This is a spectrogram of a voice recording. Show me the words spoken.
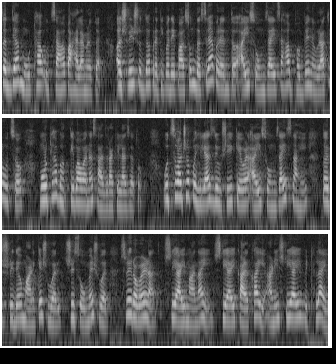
सध्या मोठा उत्साह पाहायला मिळतोय. अश्विन शुद्ध प्रतिपदेपासून दसऱ्यापर्यंत आई सोमजाईचा हा भव्य नवरात्र उत्सव मोठ्या भक्तिभावानं साजरा केला जातो. उत्सवाच्या पहिल्याच दिवशी केवळ आई सोमजाईच नाही तर श्रीदेव माणकेश्वर श्री सोमेश्वर श्री रवळनाथ श्री आई मानाई श्री आई काळकाई आणि श्री आई विठ्ठलाई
